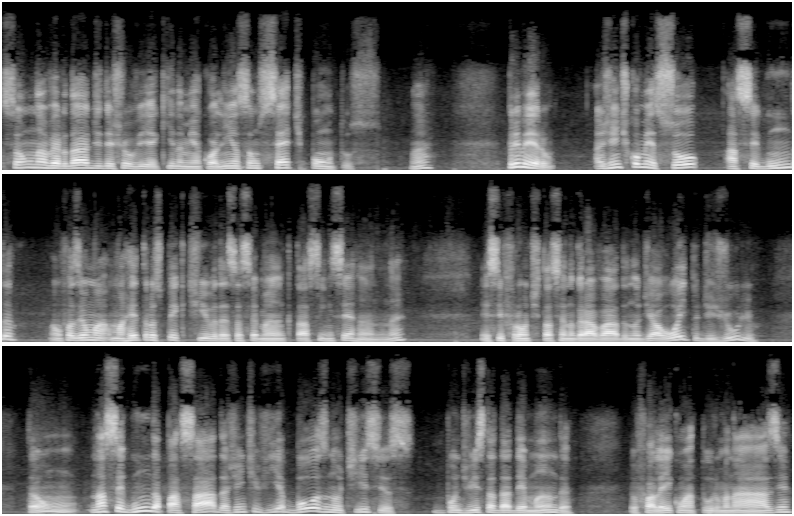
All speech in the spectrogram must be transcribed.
são na verdade, deixa eu ver aqui na minha colinha, são sete pontos. Né? Primeiro, a gente começou a segunda, vamos fazer uma, uma retrospectiva dessa semana que está se encerrando, né? Esse front está sendo gravado no dia 8 de julho então, na segunda passada, a gente via boas notícias do ponto de vista da demanda. Eu falei com a turma na Ásia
